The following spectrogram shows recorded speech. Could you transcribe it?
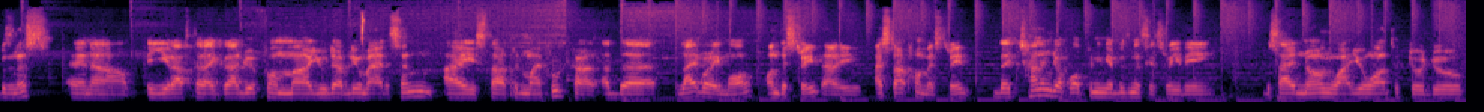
business, and uh, a year after I graduated from uh, UW Madison, I started my food cart at the library mall on the street. I I start from the street. The challenge of opening a business is really besides knowing what you wanted to do,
